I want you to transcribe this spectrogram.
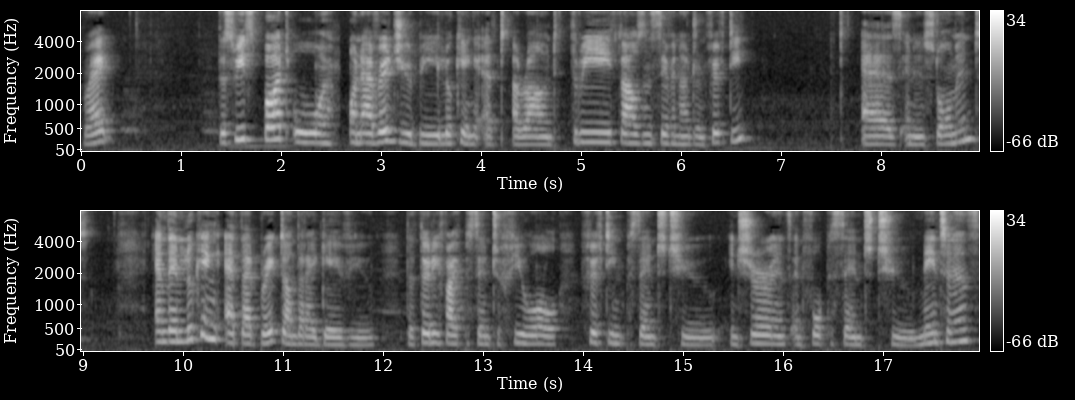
right? The sweet spot, or on average, you'd be looking at around 3,750 as an installment. And then looking at that breakdown that I gave you, the 35% to fuel, 15% to insurance, and 4% to maintenance,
